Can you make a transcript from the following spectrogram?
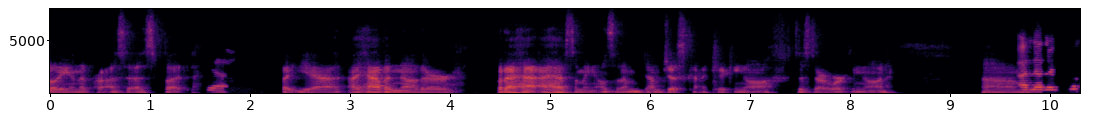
early in the process, but Yeah. But yeah, I have another but I, ha- I have something else that I'm I'm just kind of kicking off to start working on. Um, another book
